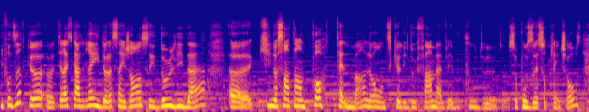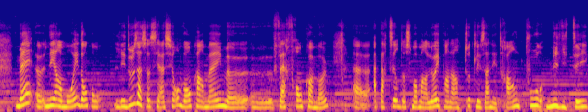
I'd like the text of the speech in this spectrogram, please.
Il faut dire que euh, Thérèse Casgrain et Idola Saint-Jean, c'est deux leaders euh, qui ne s'entendent pas tellement. Là, on dit que les deux femmes avaient beaucoup de, de s'opposaient sur plein de choses, mais euh, néanmoins, donc on, les deux associations vont quand même euh, euh, faire front commun euh, à partir de ce moment-là et pendant toutes les années 30 pour militer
